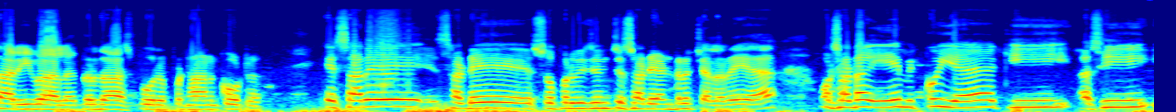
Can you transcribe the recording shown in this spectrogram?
ਧਾਰੀਵਾਲ, ਗੁਰਦਾਸਪੁਰ, ਪਠਾਨਕੋਟ। ਇਹ ਸਾਰੇ ਸਾਡੇ ਸੁਪਰਵਿਜ਼ਨ ਚ ਸਾਡੇ ਅੰਡਰ ਚੱਲ ਰਹੇ ਆ। ਔਰ ਸਾਡਾ ਏਮ ਇੱਕੋ ਹੀ ਹੈ ਕਿ ਅਸੀਂ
